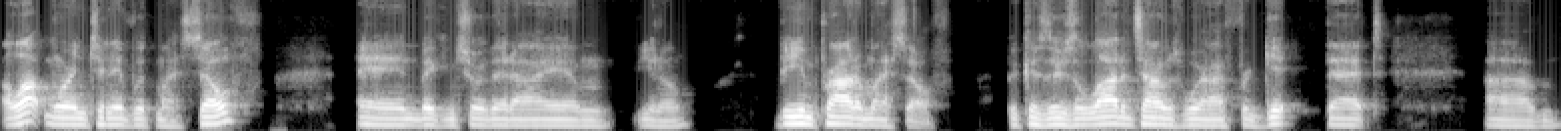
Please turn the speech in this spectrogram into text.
a lot more attentive with myself, and making sure that I am, you know, being proud of myself because there's a lot of times where I forget that um,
